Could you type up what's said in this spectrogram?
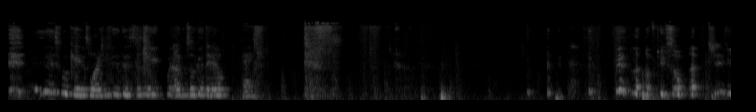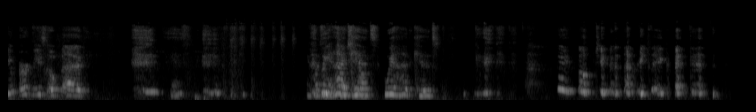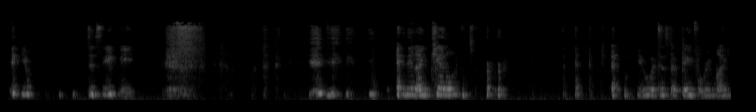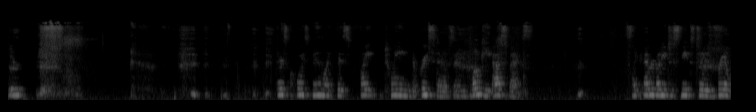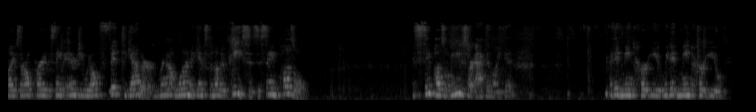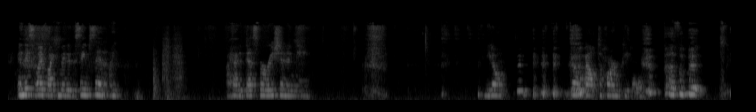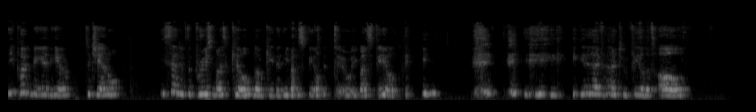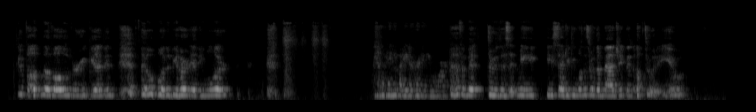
It's okay, is why you did this to me when I was so good to him. Okay. I loved you so much. You hurt me so bad. Yes. It wasn't We had kids. We had kids. I loved you and everything I did. And you deceived me. And then I channeled her. channeled you with just a painful reminder. There's always been like this fight between the priestess and Loki aspects. It's like everybody just needs to realize they're all part of the same energy. We all fit together. We're not one against another piece. It's the same puzzle. It's the same puzzle. We need to start acting like it. I didn't mean to hurt you. We didn't mean to hurt you. In this life, I committed the same sin. I, I had a desperation in me. You don't go out to harm people. Baphomet, he put me in here to channel. He said if the priest must kill Loki, then he must feel it too. He must feel. and I've had to feel this all. About love all over again, and I don't want to be hurt anymore. Don't want anybody to hurt anymore. Baphomet threw this at me. He said, if you want to throw the magic, then I'll throw it at you.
